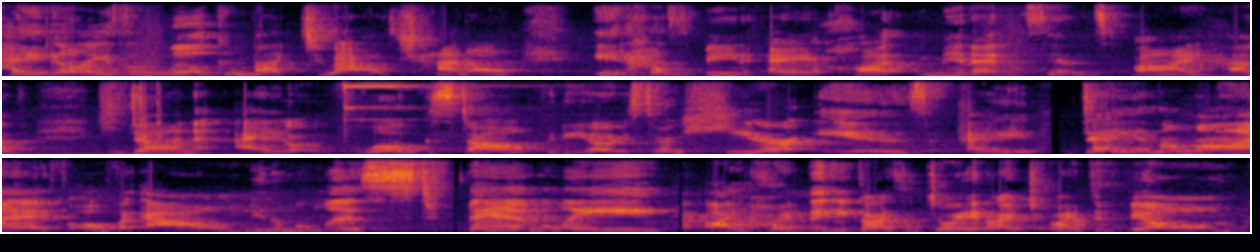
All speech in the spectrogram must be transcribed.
Hey guys, welcome back to our channel. It has been a hot minute since I have done a vlog style video. So here is a day in the life of our minimalist family. I hope that you guys enjoy it. I tried to film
